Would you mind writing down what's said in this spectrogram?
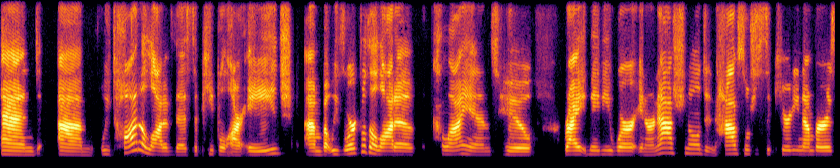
and um, we taught a lot of this to people our age um, but we've worked with a lot of clients who right? Maybe were international, didn't have social security numbers,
